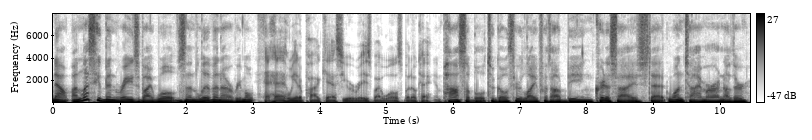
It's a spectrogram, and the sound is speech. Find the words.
Now, unless you've been raised by wolves and live in a remote we had a podcast. You were raised by wolves, but okay. impossible to go through life without being criticized at one time or another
